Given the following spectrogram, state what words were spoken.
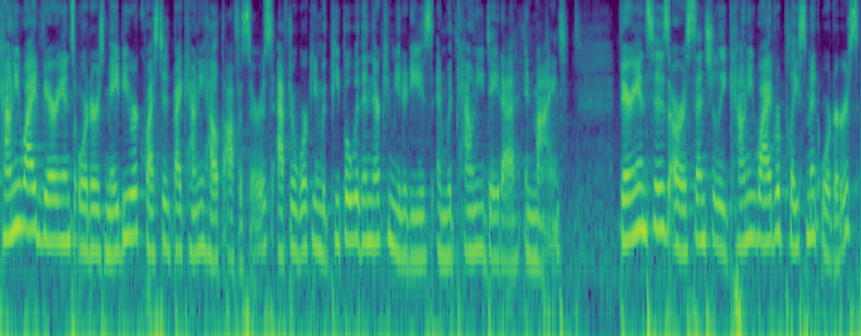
Countywide variance orders may be requested by county health officers after working with people within their communities and with county data in mind. Variances are essentially countywide replacement orders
